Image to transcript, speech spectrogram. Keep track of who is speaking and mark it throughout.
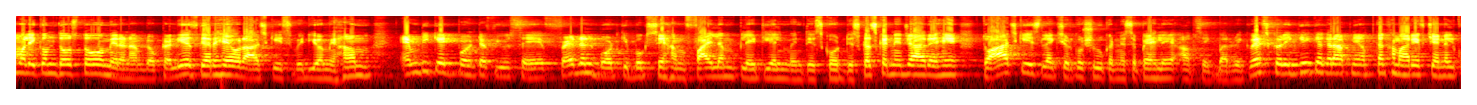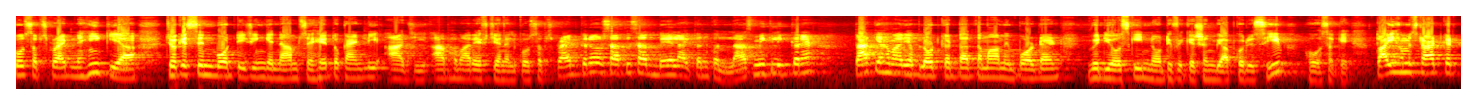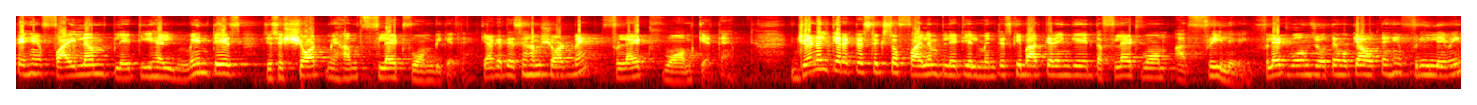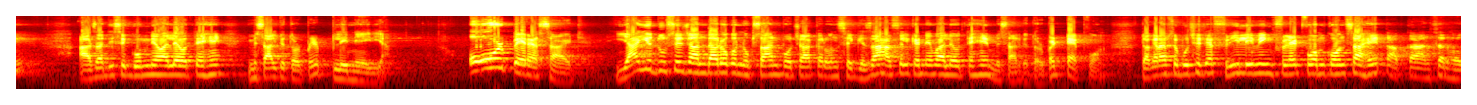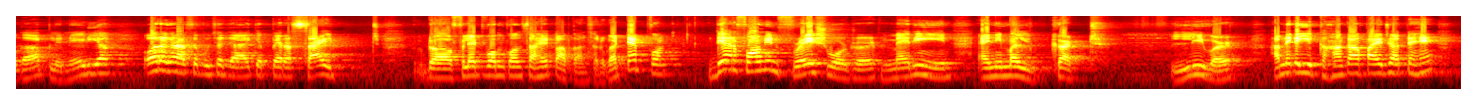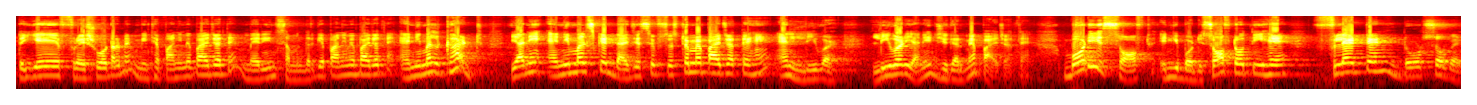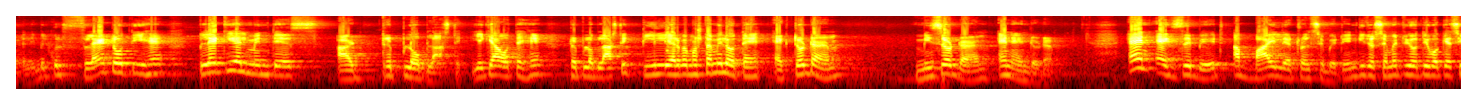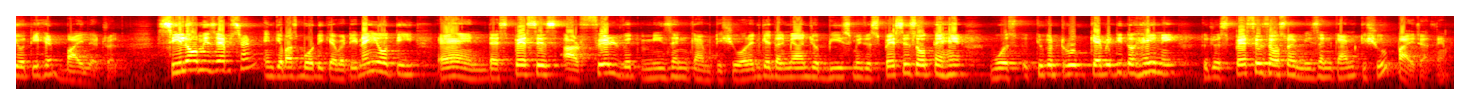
Speaker 1: वालेकुम दोस्तों, मेरा नाम डॉक्टर अलियस गर है और आज की इस वीडियो में हम एम डी के पॉइंट ऑफ़ व्यू से फेडरल बोर्ड की बुक से हम फाइलम प्लेटियल मेंटिस को डिस्कस करने जा रहे हैं। तो आज के इस लेक्चर को शुरू करने से पहले आपसे एक बार रिक्वेस्ट करेंगे कि अगर आपने अब तक हमारे इस चैनल को सब्सक्राइब नहीं किया, जो कि सिंध बोर्ड टीचिंग के नाम से है तो काइंडली आज ही आप हमारे इस चैनल को सब्सक्राइब करें और साथ ही साथ बेल आइकन को लाजमी क्लिक करें। ताकि हमारी अपलोड करता तमाम इंपॉर्टेंट वीडियोस की नोटिफिकेशन भी आपको रिसीव हो सके। तो आइए हम स्टार्ट करते हैं फाइलम प्लेटीहेल मेंटिस जिसे शॉर्ट में हम फ्लैट फॉर्म भी कहते हैं। क्या कहते हैं इसे हम शॉर्ट में? फ्लैट फॉर्म कहते हैं। General characteristics of phylum Platyhelminthes की बात करेंगे। The flat worm are free living flat worm जो होते हैं वो क्या होते हैं? फ्री लिविंग आज़ादी से घूमने वाले होते हैं। मिसाल के तौर पर प्लेनेरिया। और पैरासाइट या ये दूसरे जानदारों को नुकसान पहुंचाकर उनसे गज़ा हासिल करने वाले होते हैं, मिसाल के तौर पर टैप फॉर्म तो अगर आपसे पूछा जाए फ्री लिविंग प्लेटफॉर्म कौन सा है तो आपका आंसर होगा प्लेनेरिया और अगर आपसे पूछा जाए कि पैरासाइट प्लेटफॉर्म कौन सा है तो आपका आंसर होगा tapeworm they are found in fresh water marine animal gut liver हमने कहा, ये कहाँ कहाँ पाए जाते हैं? तो ये फ्रेश वाटर में, मीठे पानी में पाए जाते हैं मेरीन समुद्र के पानी में पाए जाते हैं एनिमल घट यानी एनिमल्स के डाइजेस्टिव सिस्टम में पाए जाते हैं एंड लीवर लीवर यानी जिगर में पाए जाते हैं। बॉडी इज़ सॉफ्ट इनकी बॉडी सॉफ्ट होती है फ्लैट एंड डोर्सोवेंटली बिल्कुल फ्लैट होती है प्लेटियल मिंटेस आर ट्रिप्लोब्लास्टिक ये क्या होते हैं? ट्रिप्लोब्लास्टिक तीन लेयर पर मुश्तमिल होते हैं ectoderm mesoderm and endoderm and exhibit a bilateral symmetry इनकी जो सिमेट्री होती है, वो कैसी होती है? बाइलेटरल सीलोम इज़ एबसेंट इनके पास बॉडी कैविटी नहीं होती and the spaces are filled with mesenchyme tissue और इनके दरमियान जो बीस में जो स्पेसिस होते हैं, वो क्योंकि ट्रू कैविटी तो है ही नहीं तो जो स्पेसिस है, उसमें मीजन कैम टिश्यू पाए जाते हैं।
